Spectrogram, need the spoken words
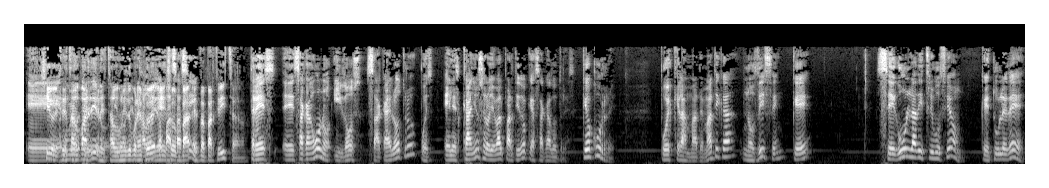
eh, Sí, es que un en mismo Estados, partido, en Estados Unidos, por ejemplo, Estados Unidos eso pasa es partidista. tres eh, sacan uno y dos saca el otro, pues el escaño se lo lleva el partido que ha sacado tres. ¿Qué ocurre? Pues que las matemáticas nos dicen que según la distribución que tú le des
